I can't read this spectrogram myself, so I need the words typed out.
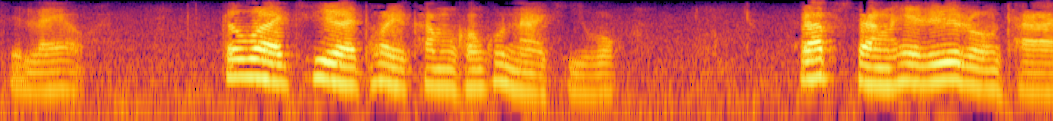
เสียแล้วเพราะว่าเชื่อถ้อยคำของคุณนายชีวก รับสั่งให้รื้อโรงทาน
